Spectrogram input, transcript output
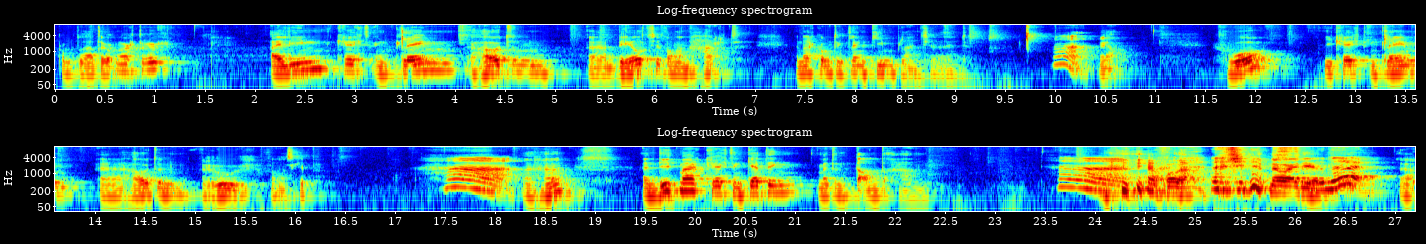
Komt later ook nog terug. Eileen krijgt een klein houten eh, beeldje van een hart. En daar komt een klein kiemplantje uit. Ah. Ja. Gewoon, je krijgt een klein eh, houten roer van een schip. Ha. Aha. En Dietmar krijgt een ketting met een tand aan. Ja, voilà. No idea. Nee. Ja.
